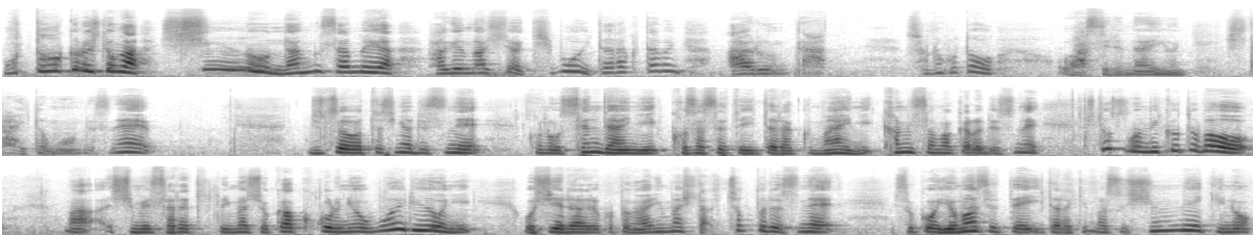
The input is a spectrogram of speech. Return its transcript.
もっと多くの人が真の慰めや励ましや希望をいただくためにあるんだそのことを忘れないようにしたいと思うんですね。実は私がですねこの仙台に来させていただく前に神様からですね一つの御言葉をまあ示されたと言いましょうか心に覚えるように教えられることがありましたちょっとですねそこを読ませていただきます新明記の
